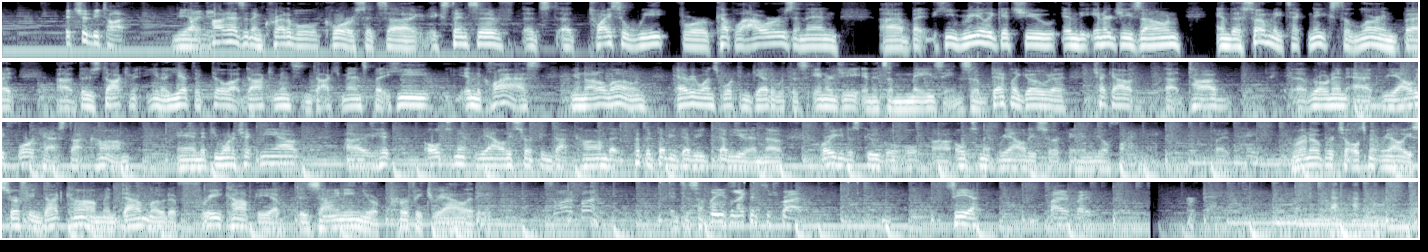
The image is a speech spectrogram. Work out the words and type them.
it should be taught. Yeah, Todd has an incredible course. It's uh, extensive. It's uh, twice a week for a couple hours, and then, uh, but he really gets you in the energy zone. And there's so many techniques to learn. But uh, there's document. You know, you have to fill out documents and documents. But he in the class, you're not alone. Everyone's working together with this energy, and it's amazing. So definitely go to check out uh, Todd uh, Ronan at realityforecast.com. And if you want to check me out, uh, hit ultimaterealitysurfing.com. That put the www in though, or you can just Google uh, Ultimate Reality Surfing and you'll find me. But hey, run over to ultimaterealitysurfing.com and download a free copy of Designing Your Perfect Reality. It's a lot of fun. It's just Please like and subscribe. See ya. Bye, everybody. Perfect.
